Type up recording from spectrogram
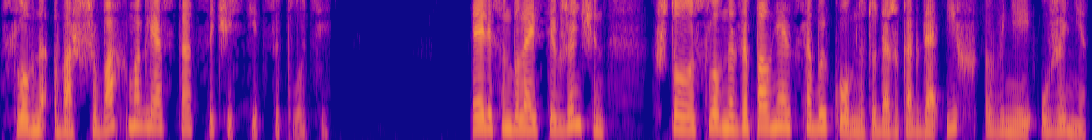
словно в швах могли остаться частицы плоти. Элисон была из тех женщин, что словно заполняют собой комнату, даже когда их в ней уже нет.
